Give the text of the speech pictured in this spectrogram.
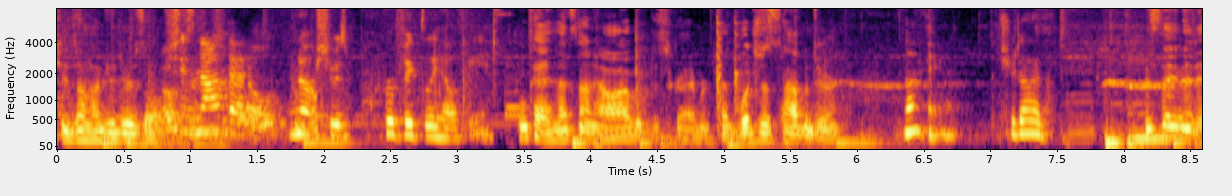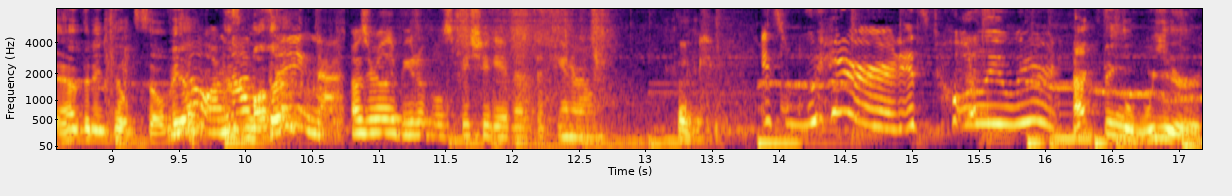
She's 100 years old. She's not that old. No, she was perfectly healthy. Okay, that's not how I would describe her. What just happened to her? Nothing. She died. You're saying that Anthony killed Sylvia? No, I'm His not mother? saying that. That was a really beautiful speech you gave at the funeral. Thank you. It's weird. It's totally weird. Acting weird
